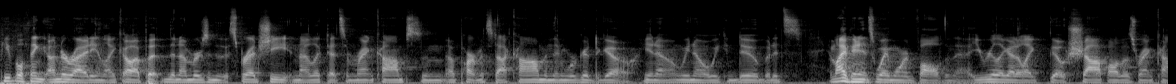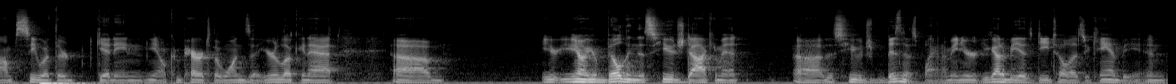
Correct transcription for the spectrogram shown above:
people think underwriting like oh I put the numbers into the spreadsheet and I looked at some rent comps and apartments.com and then we're good to go. You know, we know what we can do, but it's in my opinion it's way more involved than that. You really got to like go shop all those rent comps, see what they're getting, you know, compare it to the ones that you're looking at. Um, you you know, you're building this huge document uh, this huge business plan. I mean, you're you got to be as detailed as you can be, and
